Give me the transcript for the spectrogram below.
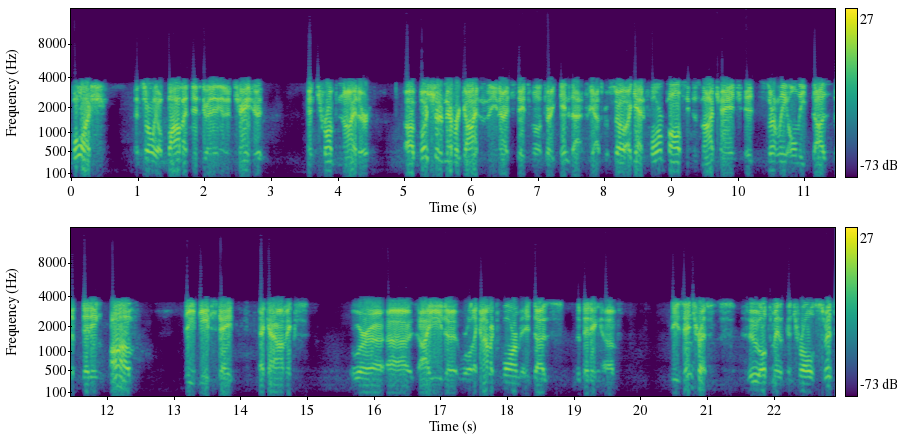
Bush and certainly Obama didn't do anything to change it, and Trump neither. Uh, Bush should have never gotten the United States military into that fiasco. So again, foreign policy does not change. It certainly only does the bidding of the deep state economics, or uh, i.e., the World Economic Forum. It does the bidding of these interests. Who ultimately controls Swiss,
